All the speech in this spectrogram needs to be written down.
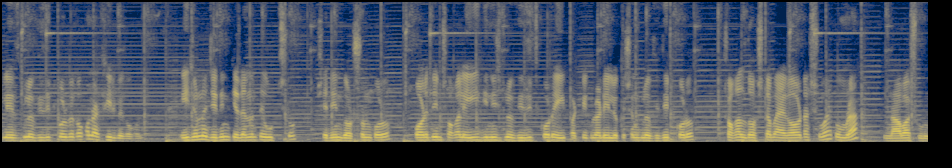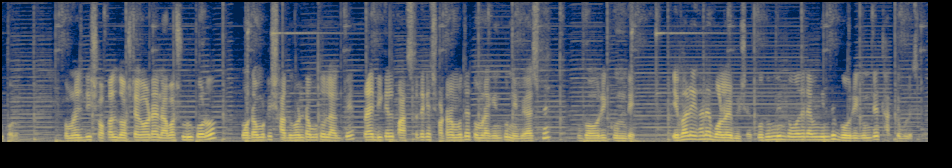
প্লেসগুলো ভিজিট করবে কখন আর ফিরবে কখন? এই জন্য যেদিন কেদারনাথে উঠছো, সেদিন দর্শন করো। পরের দিন সকালে এই জিনিসগুলো ভিজিট করো, এই পার্টিকুলার এই লোকেশনগুলো ভিজিট করো। সকাল দশটা বা এগারোটার সময় তোমরা নাবা শুরু করো। তোমরা যদি সকাল দশটা এগারোটায় নাবা শুরু করো, মোটামুটি সাত ঘণ্টা মতো লাগবে। প্রায় বিকেল পাঁচটা থেকে ছটার মধ্যে তোমরা কিন্তু নেমে আসবে গৌরীকুণ্ডে। এবার এখানে বলার বিষয়, প্রথম দিন তোমাদের আমি কিন্তু গৌরীকুণ্ডে থাকতে বলেছিলাম।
